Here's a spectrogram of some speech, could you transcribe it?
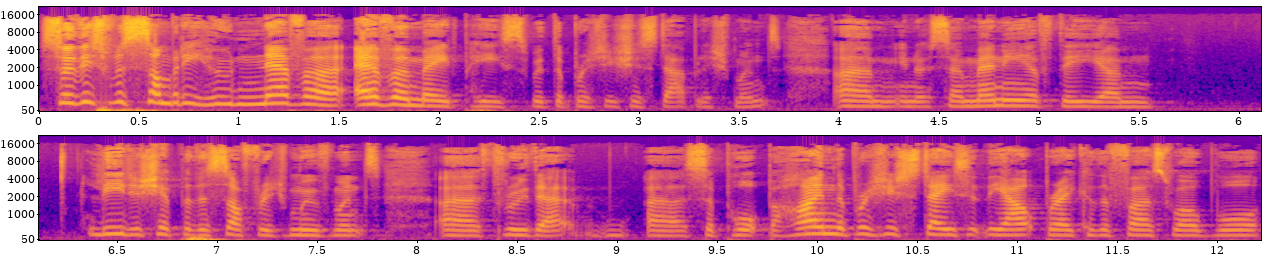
So this was somebody who never, ever made peace with the British establishment. Um, you know, so many of the um, leadership of the suffrage movement uh, through their uh, support behind the British state at the outbreak of the First World War.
